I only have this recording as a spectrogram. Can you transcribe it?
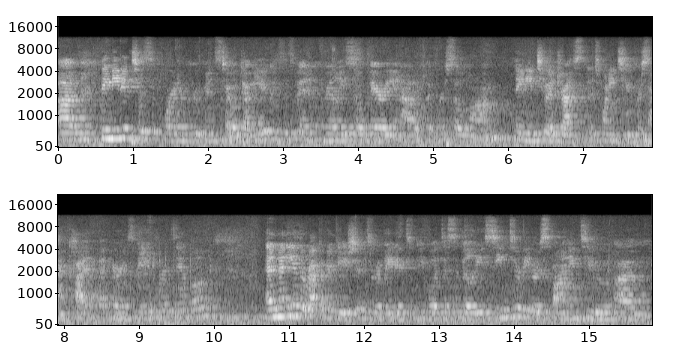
Um, they needed to support improvements to OW because it's been really so very inadequate for so long. They need to address the 22% cut that Harris made, for example. And many of the recommendations related to people with disabilities seem to be responding to um,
